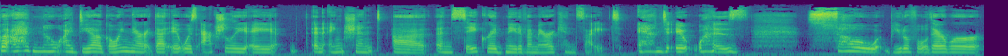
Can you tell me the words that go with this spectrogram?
but I had no idea going there that it was actually a an ancient uh, and sacred Native American site, and it was so beautiful. There were,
